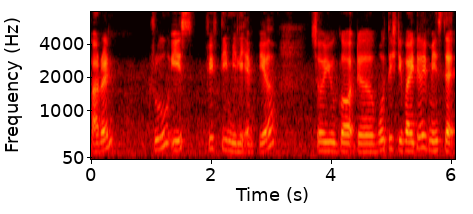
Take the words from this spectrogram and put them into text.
current through is 50 milliampere. So you got the voltage divider it means that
